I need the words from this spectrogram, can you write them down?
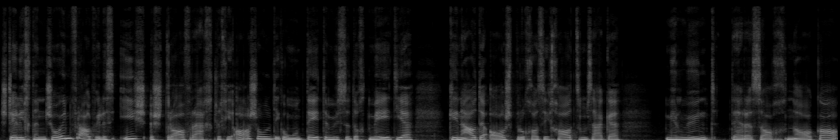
stelle ich dann schon in Frage, weil es ist eine strafrechtliche Anschuldigung und dort müssen doch die Medien genau den Anspruch an sich haben, um zu sagen, wir müssen dieser Sache nachgehen,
